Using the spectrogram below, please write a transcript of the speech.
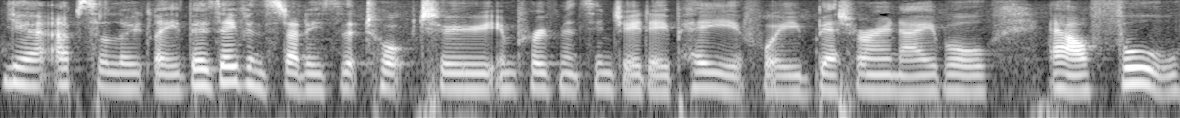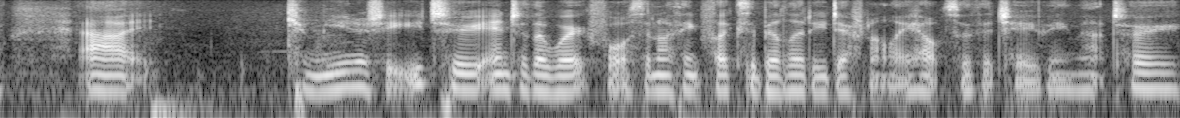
Yeah, absolutely. There's even studies that talk to improvements in GDP if we better enable our full uh, community to enter the workforce, and I think flexibility definitely helps with achieving that too.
